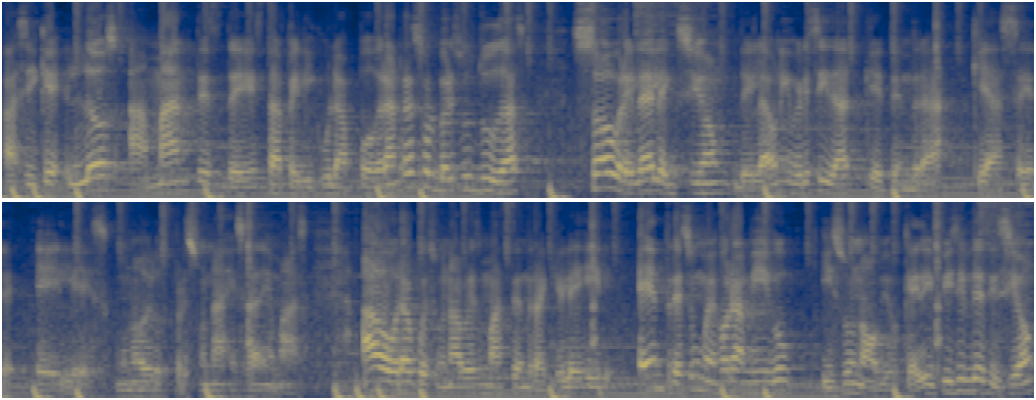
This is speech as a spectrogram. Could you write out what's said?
Así que los amantes de esta película podrán resolver sus dudas sobre la elección de la universidad que tendrá que hacer él es uno de los personajes además. Ahora pues una vez más tendrá que elegir entre su mejor amigo y su novio. Qué difícil decisión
